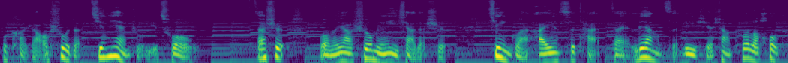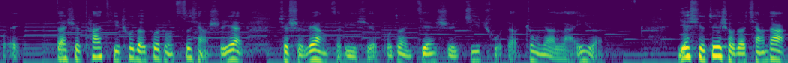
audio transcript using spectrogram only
不可饶恕的经验主义错误。但是，我们要说明一下的是，尽管爱因斯坦在量子力学上拖了后腿，但是他提出的各种思想实验却是量子力学不断坚实基础的重要来源。也许对手的强大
